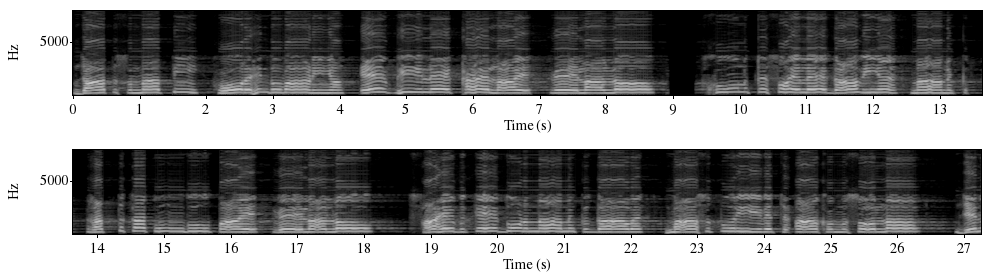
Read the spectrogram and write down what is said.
ਜਾਤ ਸੁਨਾਤੀ ਹੋਰ ਹਿੰਦਵਾਣੀਆਂ, ਇਹ ਵੀ ਲੇਖੈ ਲਾਏ ਵੇ ਲਾਲੋ ਖੂਨ ਕੇ ਸੋਹਲੇ ਗਾਵੀਆਂ ਨਾਨਕ, ਰਤ ਕਾ ਕੁੰਗੂ ਪਾਏ ਵੇ ਲਾਲੋ ਸਾਹਿਬ ਕੇ ਗੁਣ ਨਾਨਕ ਗਾਵੇ, ਮਾਸਪੁਰੀ ਵਿੱਚ ਆਖ ਮਸੋਲਾ। ਜਿਨ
